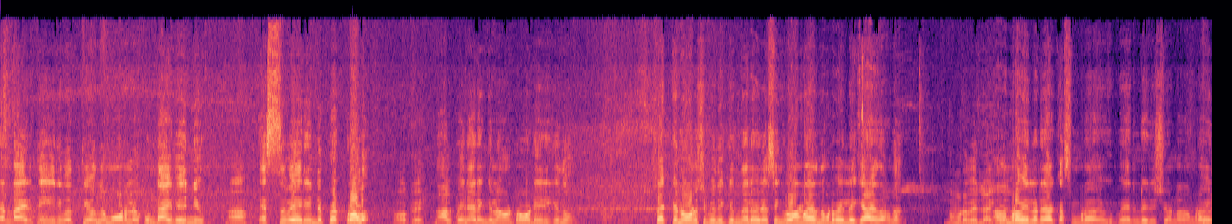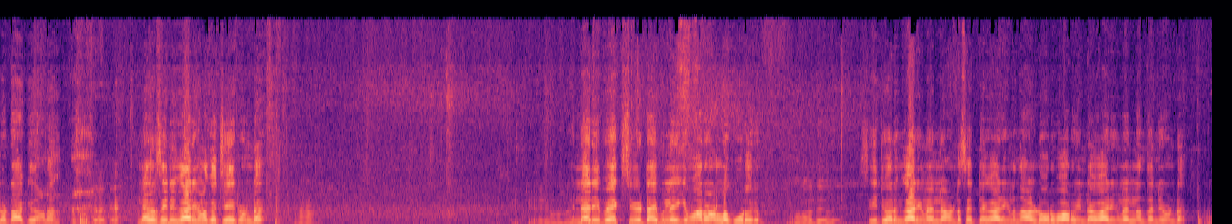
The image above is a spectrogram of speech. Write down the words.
രണ്ടായിരത്തി ഇരുപത്തി ഒന്ന് model Hyundai Venue. S variant petrol okay. നാല്പതിനായിരം കിലോമീറ്റർ ഓടിയിരിക്കുന്നു. സെക്കൻഡ് ഓണർഷിപ്പ് നിൽക്കുന്ന നിലവിൽ സിംഗിൾ ഓണർ ആയിരുന്നു നമ്മുടെ പേരിലേക്ക് ആയതാണ്. നമ്മുടെ നമ്മുടെ പേരിലോട്ട് കസ്റ്റമർ പേരിന്റെ ഒരു ഇഷ്യൂ ഉണ്ട് നമ്മുടെ പേരിലോട്ട് ആക്കിയതാണ്. ലെതർ സീറ്റും കാര്യങ്ങളൊക്കെ ചെയ്തിട്ടുണ്ട്. എല്ലാവരും ഇപ്പോൾ എക്സ് വി ടൈപ്പിലേക്ക് മാറുകയാണല്ലോ കൂടുതലും. സീറ്റ് വരും കാര്യങ്ങളെല്ലാം ഉണ്ട്. സെറ്റ് കാര്യങ്ങളും നാല് ഡോർ പവറിന്റെ കാര്യങ്ങളെല്ലാം തന്നെ ഉണ്ട് ആ.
